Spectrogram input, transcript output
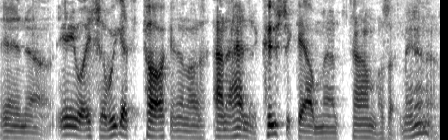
And uh, anyway, so we got to talking, and I, and I had an acoustic album out at the time. I was like, man, uh,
